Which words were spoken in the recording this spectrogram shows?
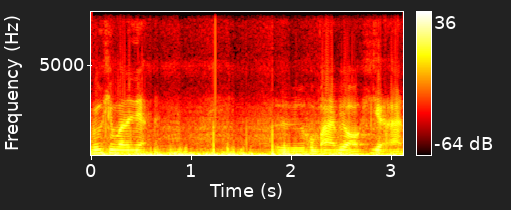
มึงคิดว่าอะไรเนี่ย เออผมอ่านไม่ออกขี้เกียจอ่าน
